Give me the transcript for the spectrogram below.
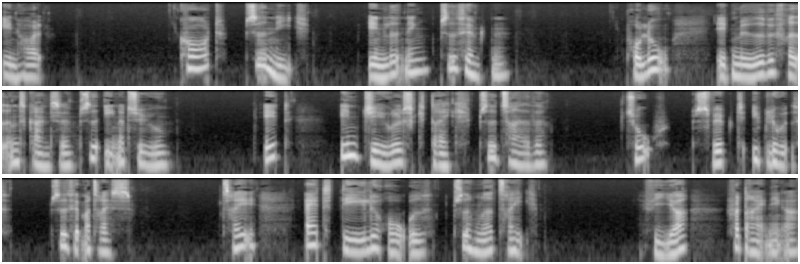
Indhold Kort, side 9. Indledning, side 15. Prolog Et møde ved fredens grænse, side 21. 1. En djævelsk drik, side 30. 2. Svøbt i blod, side 65. 3. At dele rådet, side 103. 4. Fordrejninger,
